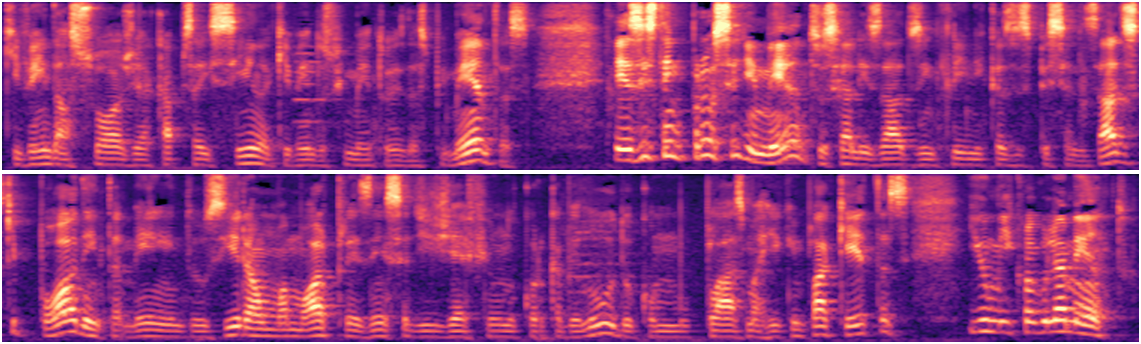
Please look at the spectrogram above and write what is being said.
que vem da soja, e a capsaicina, que vem dos pimentões das pimentas, existem procedimentos realizados em clínicas especializadas que podem também induzir a uma maior presença de IGF-1 no couro cabeludo, como o plasma rico em plaquetas e o microagulhamento.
